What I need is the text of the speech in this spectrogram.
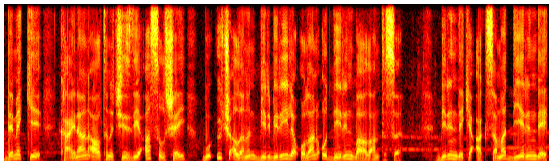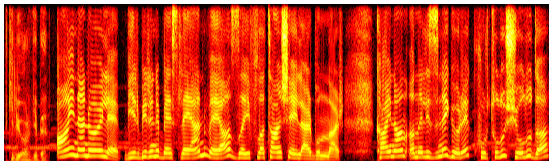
Demek ki kaynağın altını çizdiği asıl şey bu üç alanın birbiriyle olan o derin bağlantısı. Birindeki aksama diğerini de etkiliyor gibi. Aynen öyle. Birbirini besleyen veya zayıflatan şeyler bunlar. Kaynağın analizine göre kurtuluş yolu da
